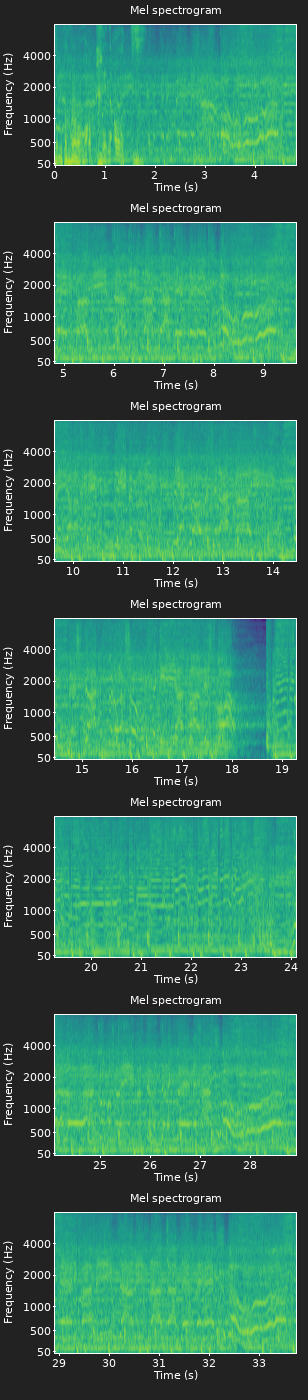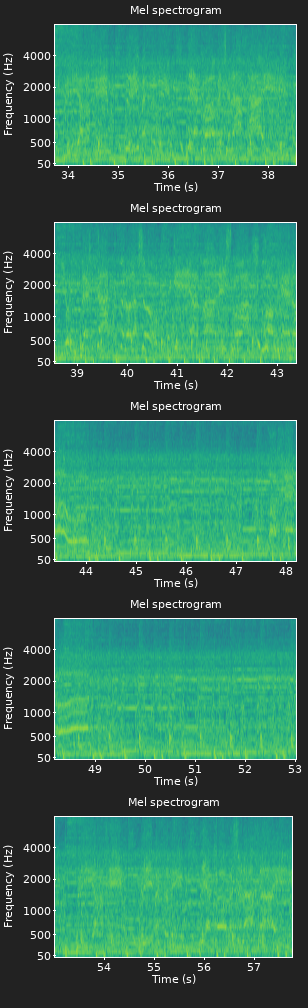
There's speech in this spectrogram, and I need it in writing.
זה מתוכו רוק חלאות. הכובד של החיים. להיות טיפש קצת ולא לחשוב, הגיע הזמן לשמוע רוק חלאות רוק חלאות בלי ערכים, בלי מסרים, בלי הכובע של החיים.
